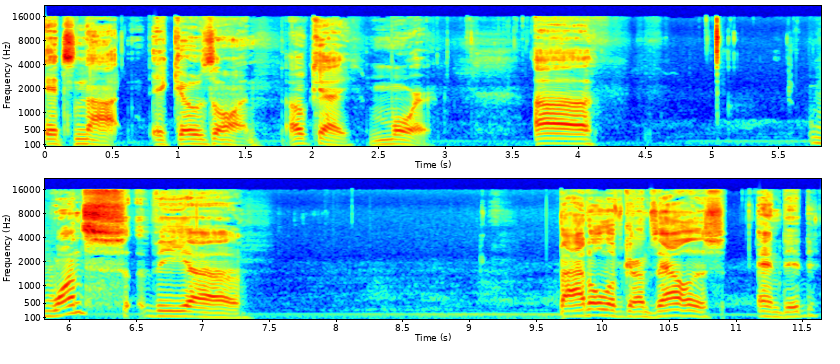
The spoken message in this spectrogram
It's not. It goes on. Okay, more. Uh, once the uh, Battle of Gonzales ended,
